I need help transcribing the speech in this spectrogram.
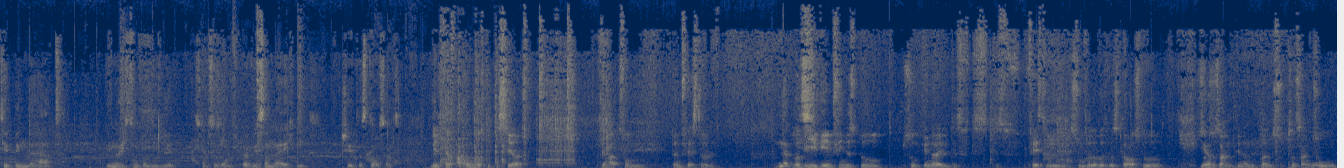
Tipping the Heart in Richtung Familie sozusagen, weil wir sind neu und schön, dass du da seid. Welche Erfahrung hast du bisher gehabt vom, beim Festival? Na, wie, wie empfindest du so generell das, das, das Festival und die Besucher oder was, was traust du Ja. sozusagen denen dann sozusagen zu?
